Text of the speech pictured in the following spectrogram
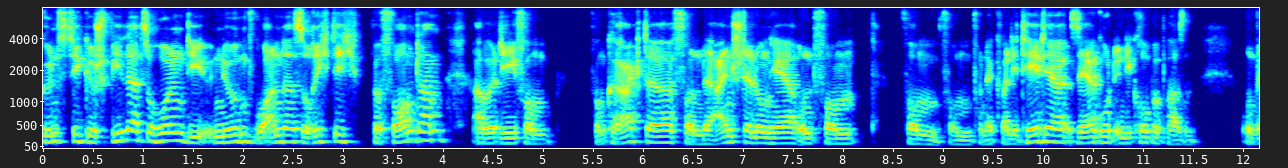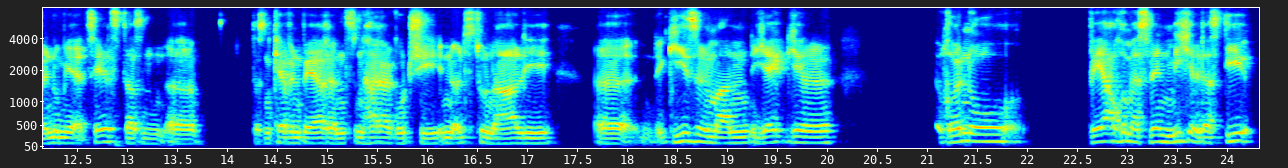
günstige Spieler zu holen, die nirgendwo anders so richtig performt haben, aber die vom, vom Charakter, von der Einstellung her und vom, vom, vom, von der Qualität her sehr gut in die Gruppe passen. Und wenn du mir erzählst, dass ein, äh, dass ein Kevin Behrens, ein Haraguchi, ein Öztunali, äh, Gieselmann, Jäckel, Renault, wer auch immer, Sven Michel, dass die,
